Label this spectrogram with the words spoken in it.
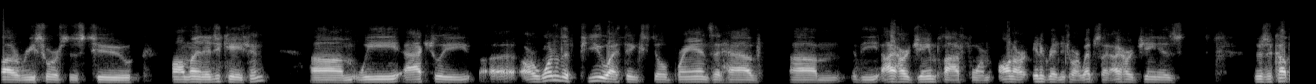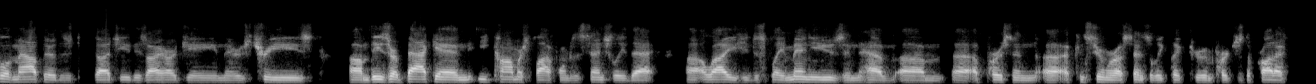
of resources to online education. Um, we actually uh, are one of the few, I think, still brands that have um, the iHeart Jane platform on our integrated into our website. iHeart Jane is there's a couple of them out there. There's Dutchie, there's iHeart Jane, there's Trees. Um, these are back end e-commerce platforms essentially that uh, allow you to display menus and have um, a person, uh, a consumer, ostensibly click through and purchase the product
